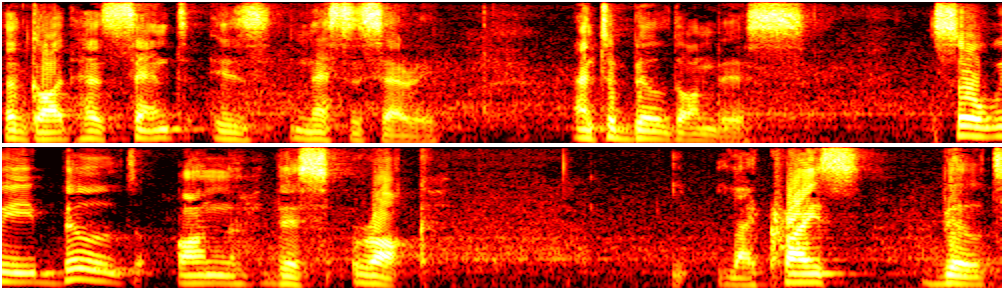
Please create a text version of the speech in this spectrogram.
that God has sent is necessary and to build on this. So we build on this rock, like Christ built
